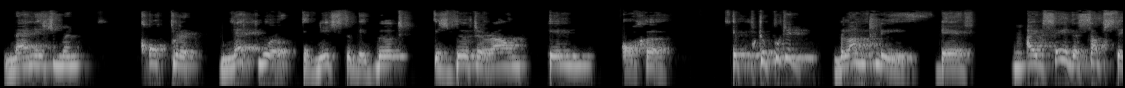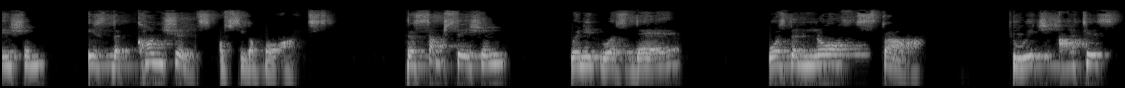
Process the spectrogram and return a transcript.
management, corporate network that needs to be built is built around him or her. If, to put it bluntly, Dave, mm-hmm. I'd say the substation is the conscience of Singapore arts. The substation, when it was there, was the North Star to which artists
